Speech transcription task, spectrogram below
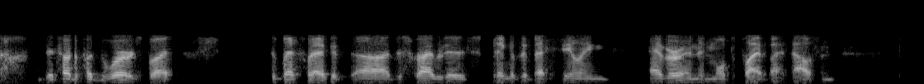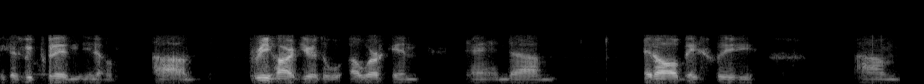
it's hard to put in words, but the best way I could uh, describe it is think of the best feeling ever and then multiply it by a thousand. Because we put in, you know, um, three hard years of, of work in, and um, it all basically, um,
